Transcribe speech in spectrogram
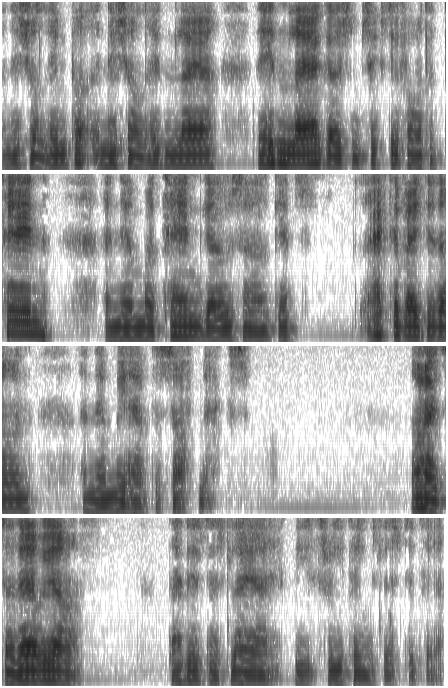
initial input, initial hidden layer. The hidden layer goes from 64 to 10, and then number 10 goes uh, gets activated on, and then we have the softmax. All right, so there we are. That is this layer, these three things listed here.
